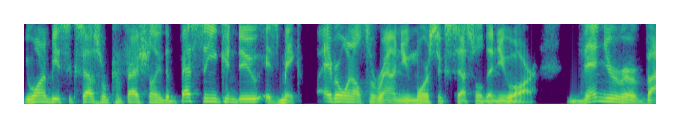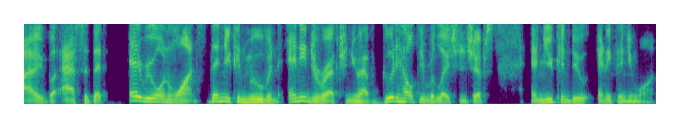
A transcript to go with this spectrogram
you want to be successful professionally. The best thing you can do is make everyone else around you more successful than you are. Then you're a valuable asset that everyone wants. Then you can move in any direction. You have good, healthy relationships and you can do anything you want.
